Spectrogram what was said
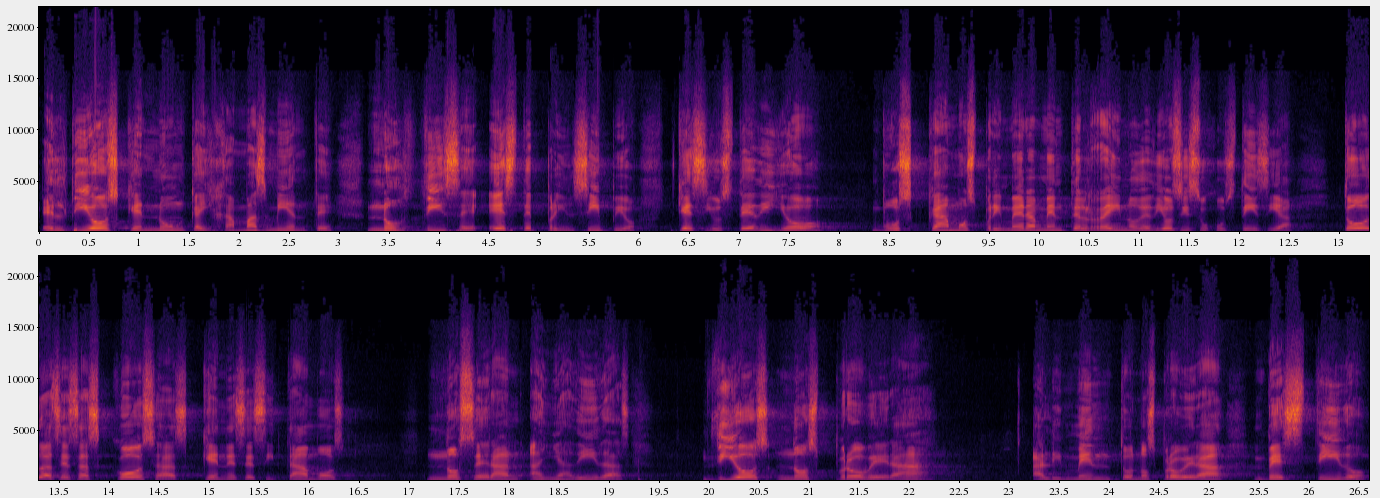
el Dios que nunca y jamás miente, nos dice este principio, que si usted y yo buscamos primeramente el reino de Dios y su justicia, todas esas cosas que necesitamos nos serán añadidas. Dios nos proveerá alimento, nos proveerá vestido.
